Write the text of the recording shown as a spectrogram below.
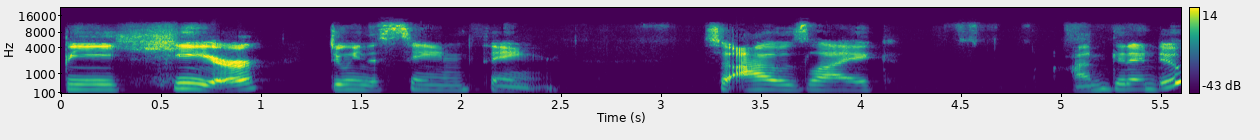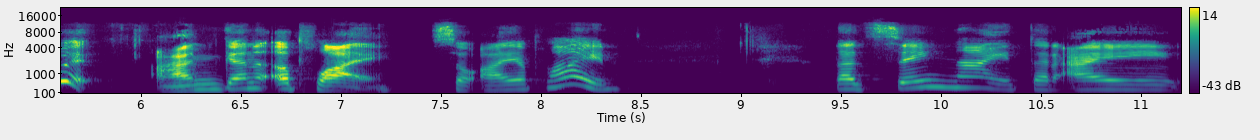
be here doing the same thing. So I was like, I'm going to do it. I'm going to apply. So I applied that same night that I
